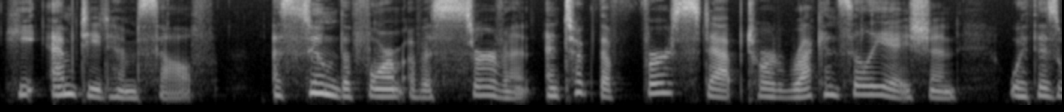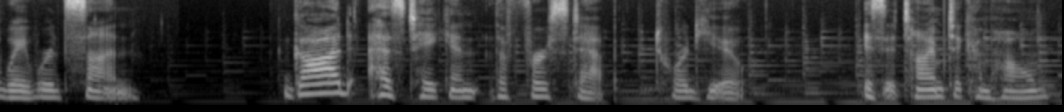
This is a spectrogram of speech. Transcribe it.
he emptied himself, assumed the form of a servant, and took the first step toward reconciliation with his wayward son. God has taken the first step toward you. Is it time to come home?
